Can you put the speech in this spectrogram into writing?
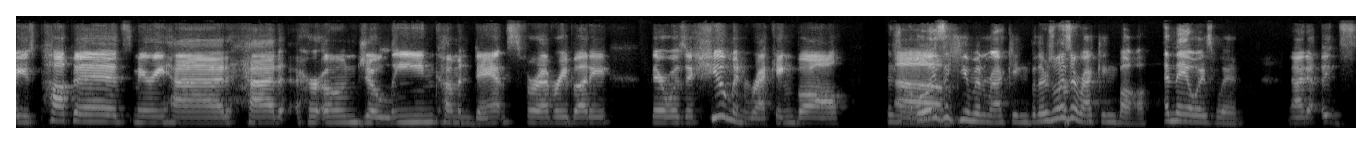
I used puppets. Mary had had her own Jolene come and dance for everybody. There was a human wrecking ball. there's always a um, human wrecking but there's always a wrecking ball and they always win I know it's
